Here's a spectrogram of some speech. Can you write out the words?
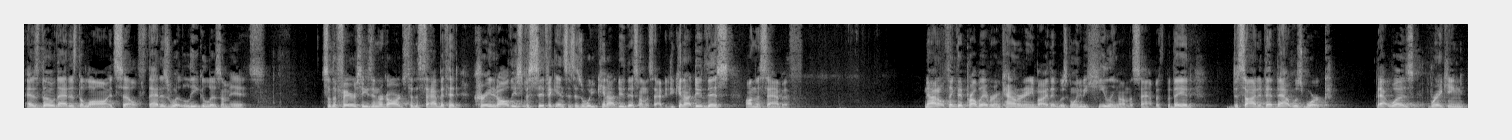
as though that is the law itself. That is what legalism is. So the Pharisees, in regards to the Sabbath, had created all these specific instances. Well, you cannot do this on the Sabbath. You cannot do this on the Sabbath. Now, I don't think they'd probably ever encountered anybody that was going to be healing on the Sabbath, but they had decided that that was work. That was breaking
